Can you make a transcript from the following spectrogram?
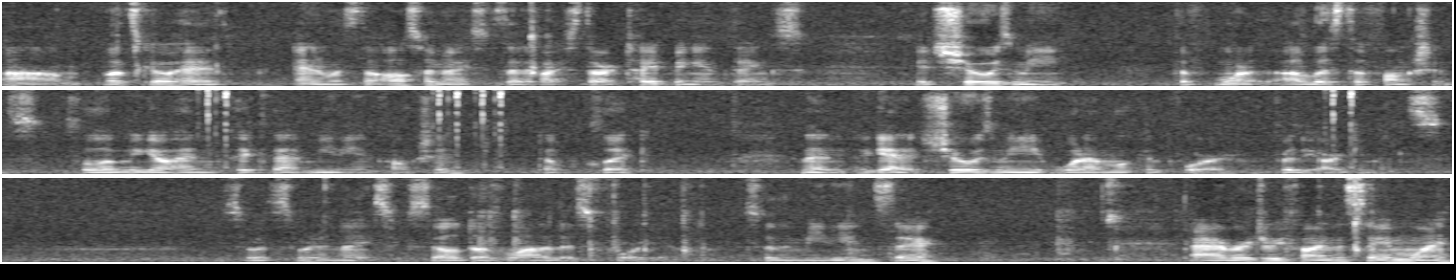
um, let's go ahead and what's also nice is that if I start typing in things it shows me the, one, a list of functions. So let me go ahead and pick that median function, double click, and then again it shows me what I'm looking for for the arguments. So it's sort of nice. Excel does a lot of this for you. So the median's there. Average we find the same way.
